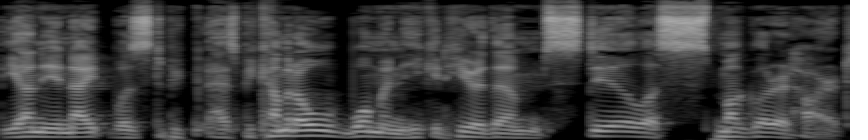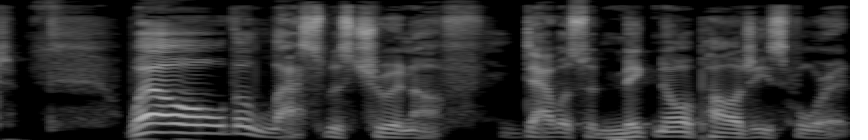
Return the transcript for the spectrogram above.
The Onion Knight was be- has become an old woman, he could hear them, still a smuggler at heart. Well, the last was true enough. Davos would make no apologies for it.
